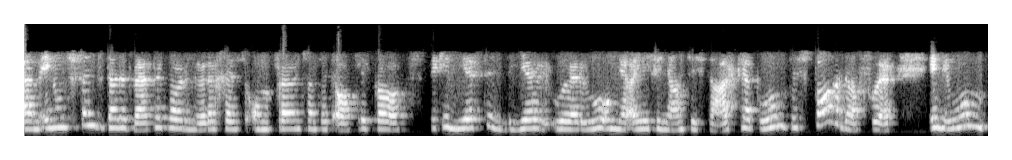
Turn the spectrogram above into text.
Um, en ons vind dat dit werklik waar nodig is om vrouens van Suid-Afrika bietjie meer te leer oor oor hoe om jou eie finansies te hardloop, hoe om te spaar daarvoor en hoe om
